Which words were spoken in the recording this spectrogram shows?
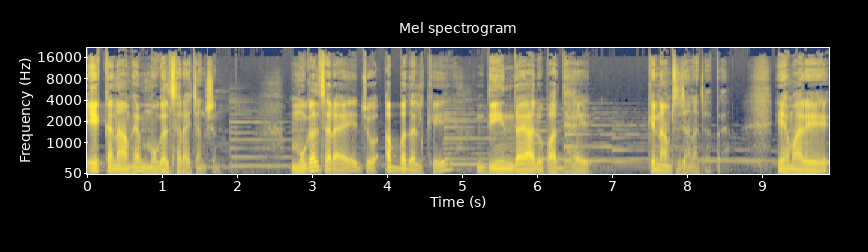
एक का नाम है मुगल सराय जंक्शन। मुगल सराय जो अब बदल के दीन दयाल उपाध्याय के नाम से जाना जाता है। ये हमारे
